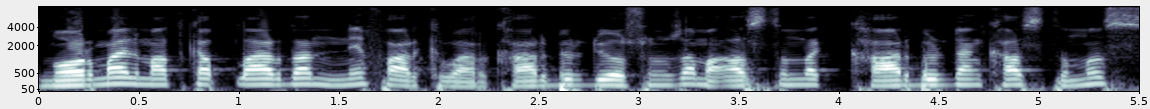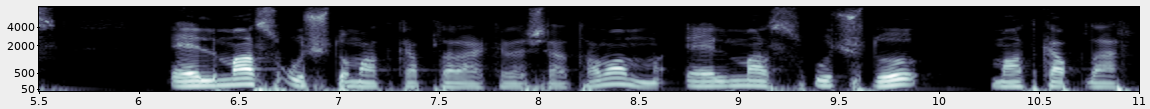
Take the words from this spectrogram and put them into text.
normal matkaplardan ne farkı var? Karbür diyorsunuz ama aslında karbürden kastımız elmas uçlu matkaplar arkadaşlar tamam mı? Elmas uçlu matkaplar.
